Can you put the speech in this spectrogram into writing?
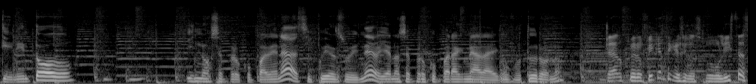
tienen todo, y no se preocupa de nada. Si cuidan su dinero, ya no se preocuparán nada en un futuro, ¿no? Claro, pero fíjate que si los futbolistas,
